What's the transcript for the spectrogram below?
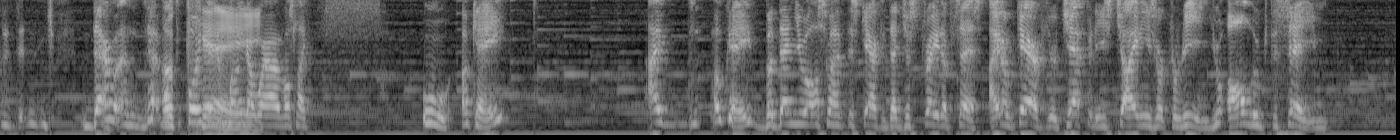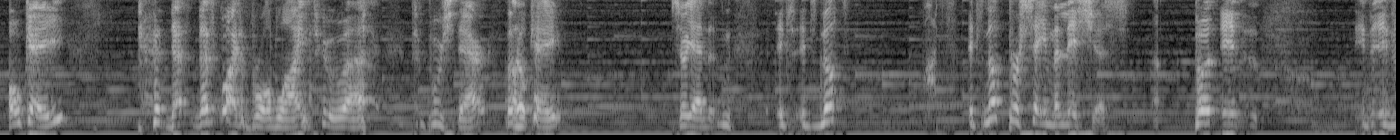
there that was the point in the manga where I was like, ooh, okay. I okay, but then you also have this character that just straight up says, "I don't care if you're Japanese, Chinese, or Korean. You all look the same." Okay, that that's quite a broad line to uh, to push there, but okay. So yeah, it's it's not what? it's not per se malicious, but it it, it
